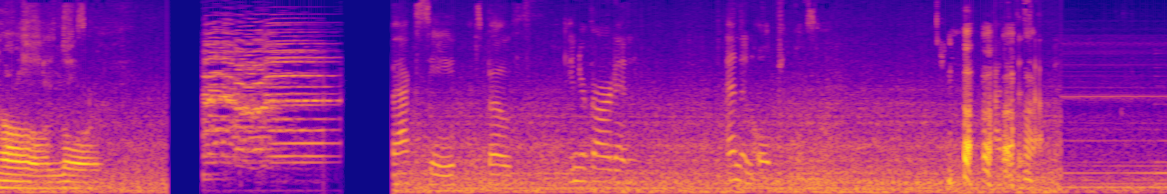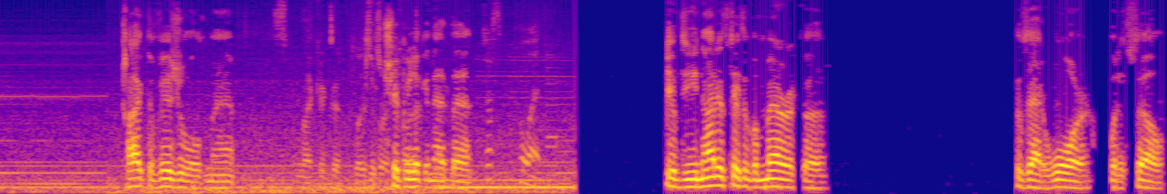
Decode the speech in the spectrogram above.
Oh, Lord. Back seat is both kindergarten and an old people's home. How did this happen? I like the visuals, man. It's like a good place It's trippy looking at that. Just pull it. If the United States of America is at war with itself,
